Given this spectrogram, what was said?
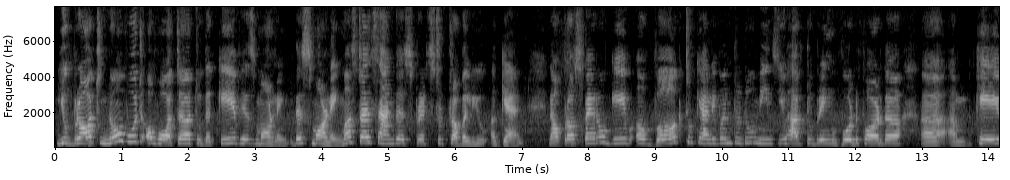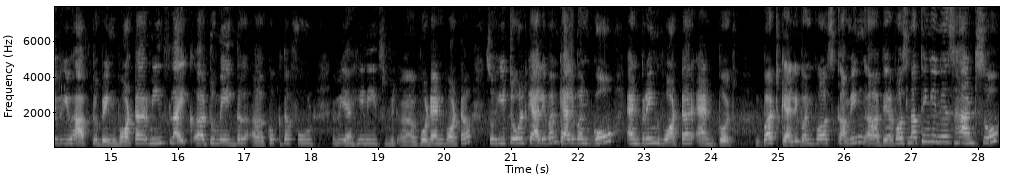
You brought no wood or water to the cave his morning. This morning, must I send the spirits to trouble you again? Now Prospero gave a work to Caliban to do means you have to bring wood for the uh, um, cave. You have to bring water means like uh, to make the uh, cook the food. We, uh, he needs uh, wood and water. So he told Caliban, Caliban go and bring water and wood but Caliban was coming uh, there was nothing in his hand so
